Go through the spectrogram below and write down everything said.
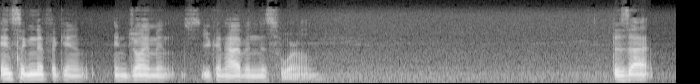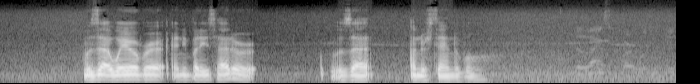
insignificant enjoyments you can have in this world. Does that was that way over anybody's head or was that understandable? The last part was a bit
